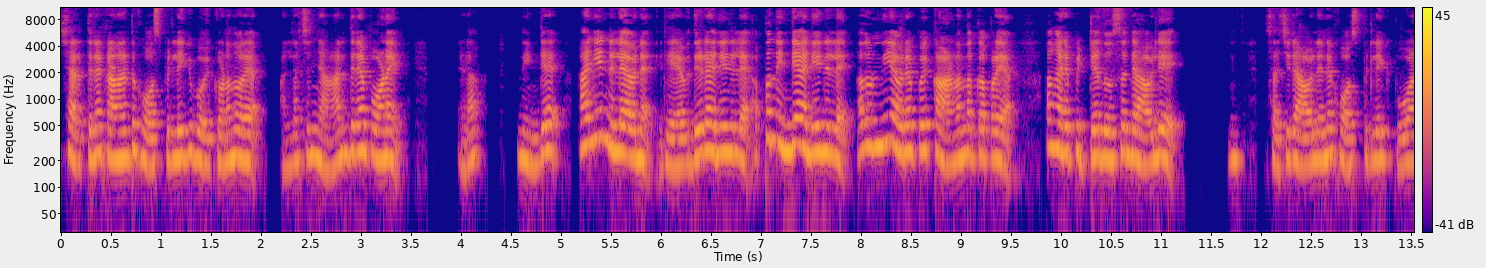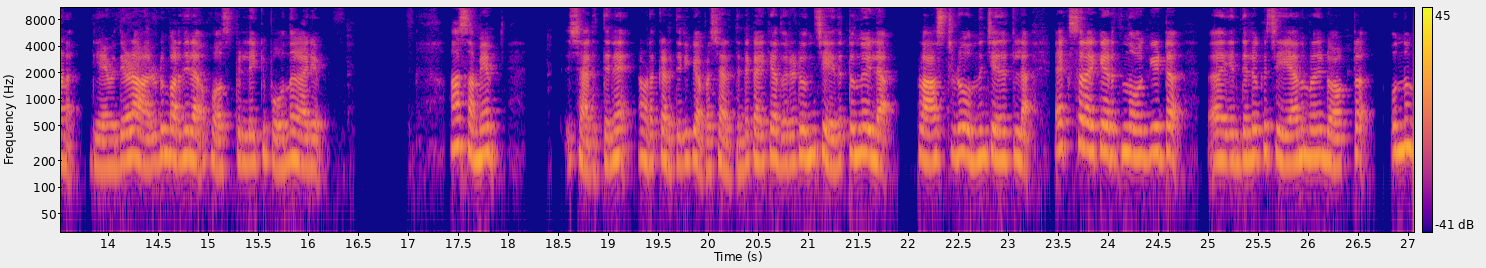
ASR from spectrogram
ശരത്തിനെ കാണാനായിട്ട് ഹോസ്പിറ്റലിലേക്ക് പോയിക്കോണെന്ന് പറയാം. അല്ലച്ച ഞാൻ എന്തിനാ പോണേ? എടാ നിന്റെ അനിയനല്ലേ അവനെ? രേവതിയുടെ അനിയനല്ലേ? അപ്പൊ നിന്റെ അനിയനല്ലേ? അതുകൊണ്ട് നീ അവനെ പോയി കാണണമെന്നൊക്കെ പറയാ. അങ്ങനെ പിറ്റേ ദിവസം രാവിലെ സച്ചി രാവിലെ തന്നെ ഹോസ്പിറ്റലിലേക്ക് പോവാണ്. രേവതിയോട് ആരോടും പറഞ്ഞില്ല ഹോസ്പിറ്റലിലേക്ക് പോകുന്ന കാര്യം. ആ സമയം ശരത്തിനെ അവിടെ കിടത്തിരിക്കുക അപ്പൊ ശരത്തിന്റെ കൈക്ക് അതുവരെയായിട്ട് ഒന്നും ചെയ്തിട്ടൊന്നുമില്ല. പ്ലാസ്റ്ററും ഒന്നും ചെയ്തിട്ടില്ല. എക്സ്റേ ഒക്കെ എടുത്ത് നോക്കിയിട്ട് എന്തെങ്കിലുമൊക്കെ ചെയ്യാന്ന് പറഞ്ഞ് ഡോക്ടർ ഒന്നും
